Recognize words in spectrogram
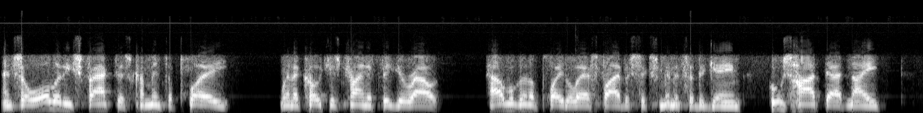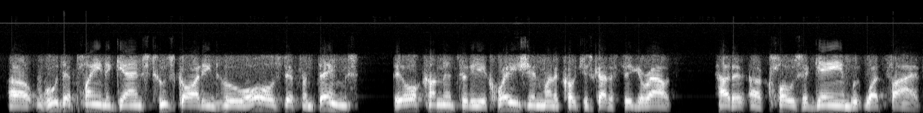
And so all of these factors come into play when a coach is trying to figure out how we're going to play the last five or six minutes of the game, who's hot that night, uh, who they're playing against, who's guarding who, all those different things – they all come into the equation when a coach has got to figure out how to uh, close a game with what five.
